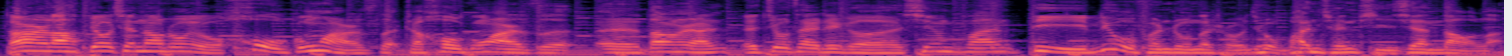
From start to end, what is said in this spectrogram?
当然了，标签当中有后宫二字，这后宫二字，呃，当然呃就在这个新番第六分钟的时候就完全体现到了。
